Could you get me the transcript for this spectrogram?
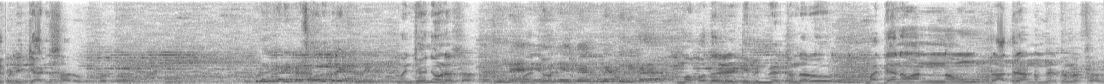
ఇక్కడ ఇచ్చాడు సార్ కొత్త. ఇప్పుడు ఇక్కడ ఇక్కడ సౌలభ్యం ఎట్లున్నాయి మంచిగానే ఉండదు సార్. మంచిగా మా పొద్దున టిఫిన్ పెడుతుంటారు. మధ్యాహ్నం అన్నం రాత్రి అన్నం పెడుతున్నారు సార్.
